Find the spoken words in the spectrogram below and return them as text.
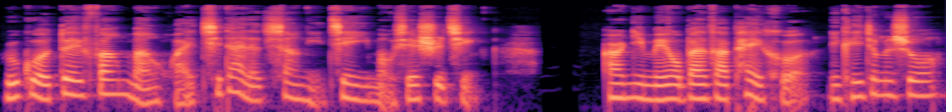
如果对方满怀期待的向你建议某些事情，而你没有办法配合，你可以这么说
